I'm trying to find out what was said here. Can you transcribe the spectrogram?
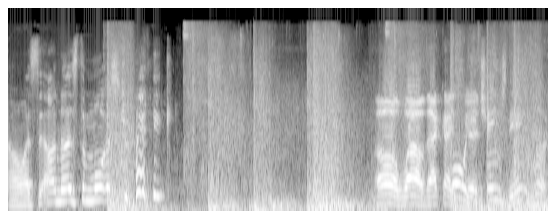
Oh, it's the, oh no, it's the mortar strike. Oh wow, that guy's Oh, you good. changed the aim. Look.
